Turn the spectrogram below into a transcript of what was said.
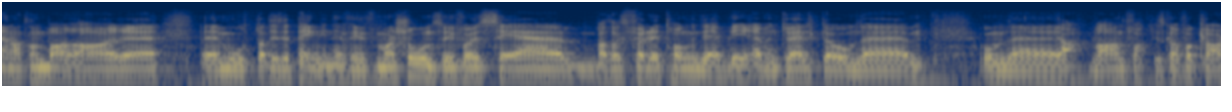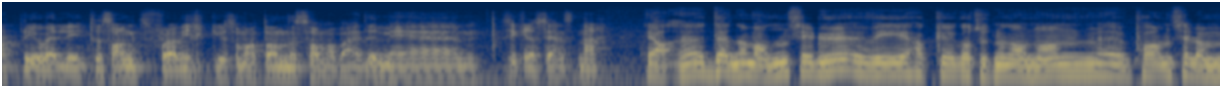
enn at han bare har eh, mottatt disse pengene for informasjon. Så vi får jo se hva slags føljetong det blir eventuelt, og om det, om det, ja, hva han faktisk har forklart, blir jo veldig interessant. For det virker jo som at han samarbeider med sikkerhetstjenesten her. Ja, eh, Denne mannen, sier du. Vi har ikke gått ut med navnet eh, på ham, selv om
